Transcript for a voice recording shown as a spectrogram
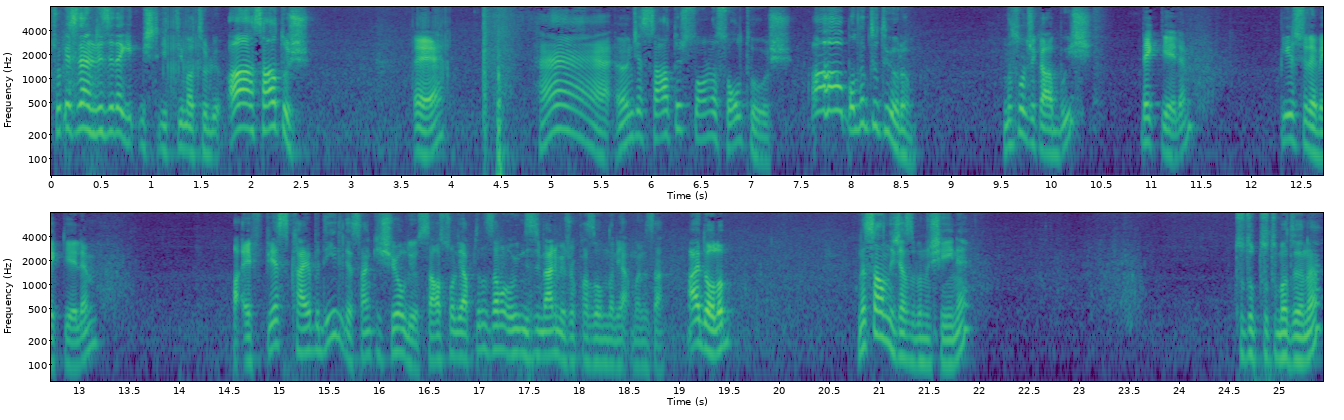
Çok eskiden Rize'de gitmişti gittiğimi hatırlıyorum. Aa sağ tuş. E. He, önce sağ tuş sonra sol tuş. Aa balık tutuyorum. Nasıl olacak abi bu iş? Bekleyelim. Bir süre bekleyelim. FPS kaybı değil de sanki şey oluyor. Sağ sol yaptığınız zaman oyun izin vermiyor çok fazla onları yapmanıza. Haydi oğlum. Nasıl anlayacağız bunun şeyini? Tutup tutmadığını.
